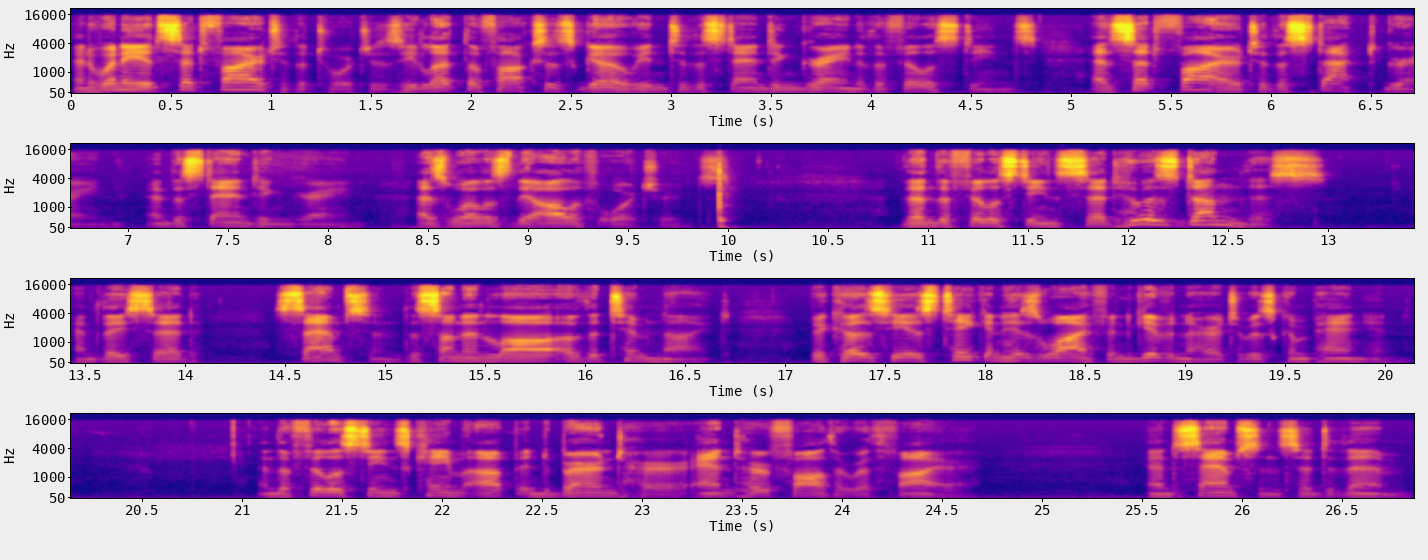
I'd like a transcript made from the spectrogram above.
And when he had set fire to the torches, he let the foxes go into the standing grain of the Philistines, and set fire to the stacked grain and the standing grain, as well as the olive orchards. Then the Philistines said, Who has done this? And they said, Samson, the son in law of the Timnite, because he has taken his wife and given her to his companion. And the Philistines came up and burned her and her father with fire. And Samson said to them,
